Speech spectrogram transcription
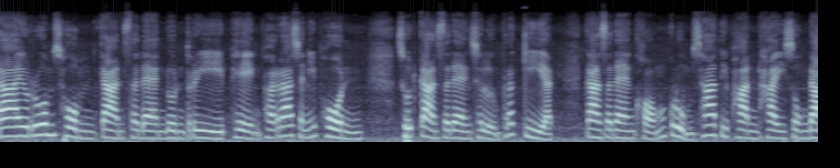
ได้ร่วมชมการแสดงดนตรีเพลงพระราชนิพนธ์ชุดการแสดงเฉลิมพระเกียรติ การแสดงของกลุ่มชาติพันธุ์ไทยทรงด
